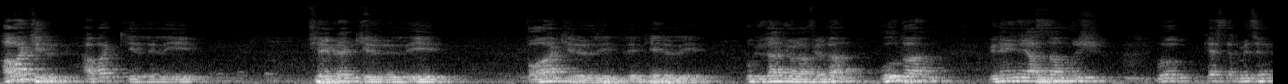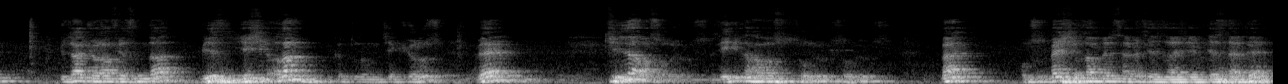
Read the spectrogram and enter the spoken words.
hava kirliliği, hava kirliliği, çevre kirliliği, doğa kirliliği, kirliliği. Bu güzel coğrafyada Uludağ'ın güneyine yaslanmış bu Kestel'imizin güzel coğrafyasında biz yeşil alan kıtlığını çekiyoruz ve kirli hava soluyoruz. Zehirli hava soluyoruz. soluyoruz. Ben 35 yıldan beri serbest eczacıyım Kestel'de.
